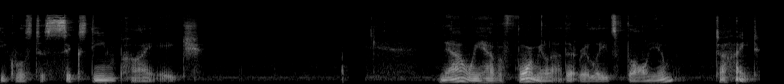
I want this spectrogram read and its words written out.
equals to 16 pi h. Now we have a formula that relates volume to height.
